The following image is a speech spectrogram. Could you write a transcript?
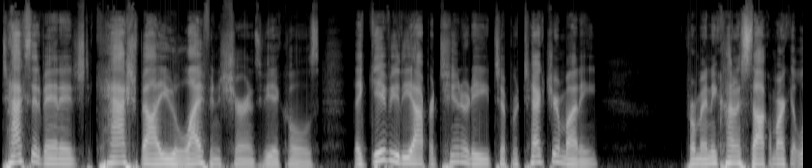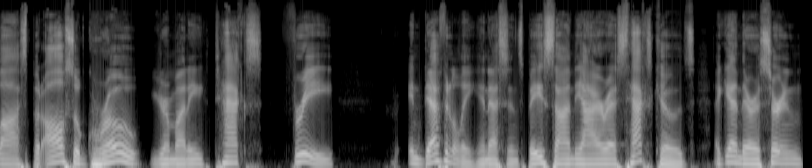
tax advantaged cash value life insurance vehicles that give you the opportunity to protect your money from any kind of stock market loss, but also grow your money tax free indefinitely, in essence, based on the IRS tax codes. Again, there are certain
